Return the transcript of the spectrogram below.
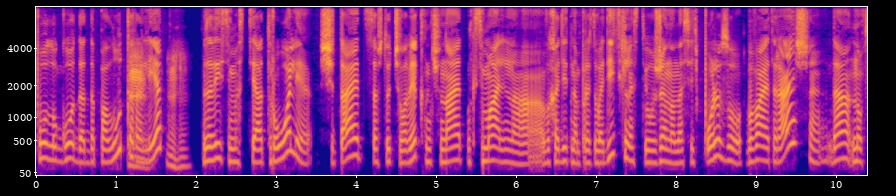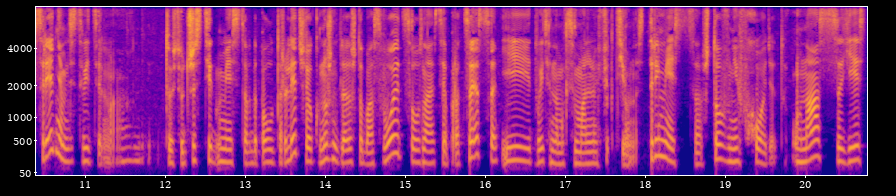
полугода до полутора mm-hmm. лет, mm-hmm. в зависимости от роли, считается, что человек начинает максимально выходить на производительность и уже наносить пользу. Бывает раньше, да, но в среднем действительно то есть от 6 месяцев до полутора лет человеку нужно для того, чтобы освоиться, узнать все процессы и выйти на максимальную эффективность. Три месяца. Что в них входит? У нас есть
